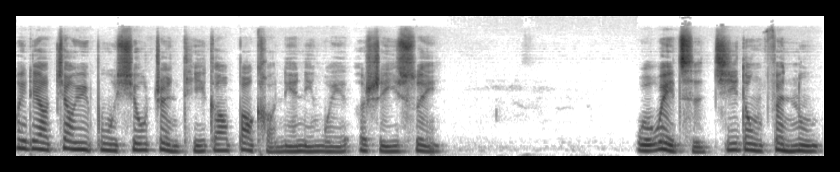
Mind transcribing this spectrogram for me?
未料教育部修正提高报考年龄为二十一岁，我为此激动愤怒，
